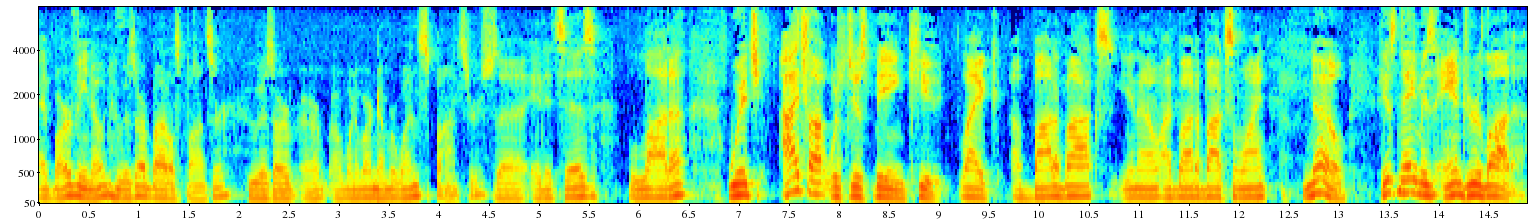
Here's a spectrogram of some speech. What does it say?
at Barvino, who is our bottle sponsor, who is our, our, our one of our number one sponsors, uh, and it says Lotta, which I thought was just being cute, like a Bada box. You know, I bought a box of wine. No, his name is Andrew Latta.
